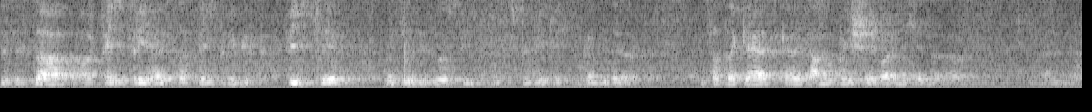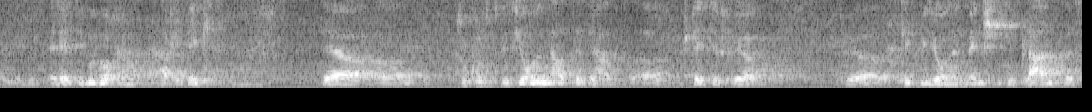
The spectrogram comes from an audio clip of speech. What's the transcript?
das ist der äh, Feldtree, heißt er, Feldtree wie Filze. Man sieht, das ist aus Filz, das ist beweglich, das Ganze. Das hat der Gaetano Pesce, war eigentlich ein, äh, ein, er lebt immer noch, ein Architekt, der äh, Zukunftsvisionen hatte, der hat äh, Städte für, für zig Millionen Menschen geplant, also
